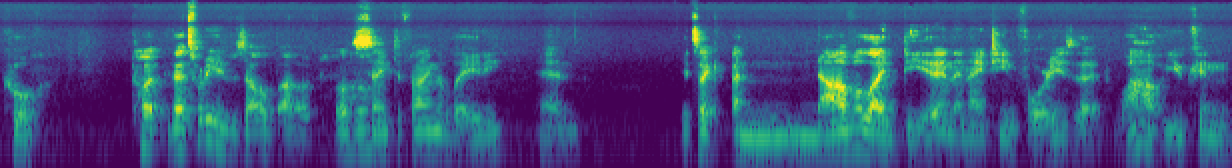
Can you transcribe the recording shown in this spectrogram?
Cool. But that's what he was all about, Uh-huh. sanctifying the laity, and it's like a novel idea in the 1940s that wow, you can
